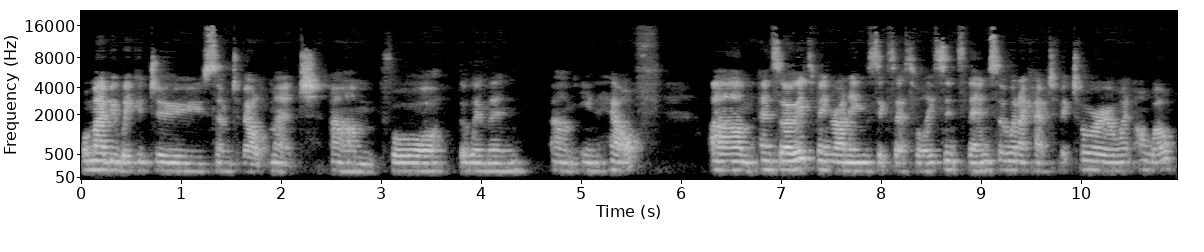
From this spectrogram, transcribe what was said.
well, maybe we could do some development um, for the women um, in health. Um, and so it's been running successfully since then. So when I came to Victoria, I went, oh, well,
